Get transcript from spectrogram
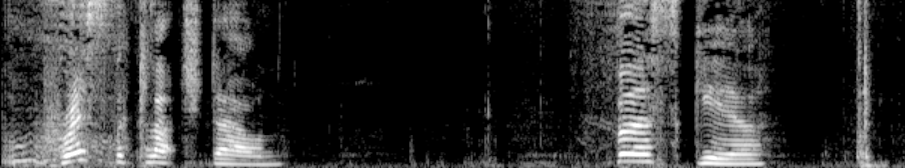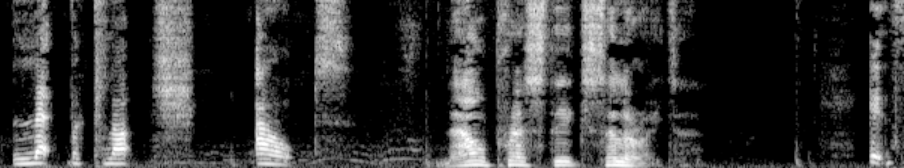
Press the clutch down. First gear. Let the clutch out. Now press the accelerator. It's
